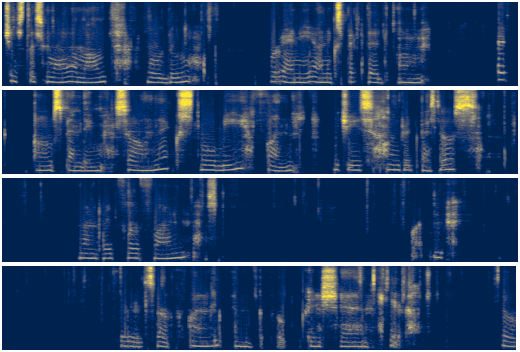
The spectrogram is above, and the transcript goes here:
just a small amount will do for any unexpected um, um spending so next will be fun which is 100 pesos 100 for fun. Fun. There is a fun location here. So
